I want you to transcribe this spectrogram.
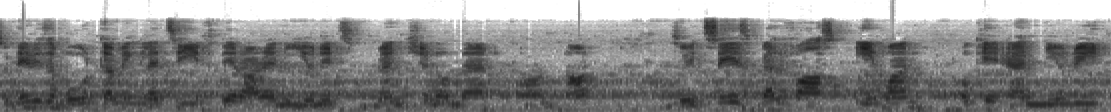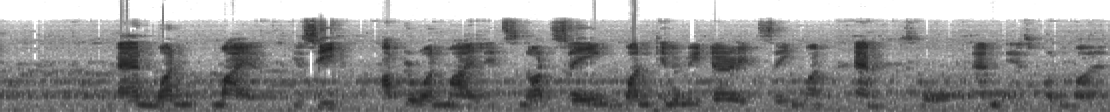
So there is a board coming. Let's see if there are any units mentioned on that or not. So it says Belfast A1 okay and Newry and one mile. You see after one mile it's not saying one kilometer it's saying one m. So m is one mile.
